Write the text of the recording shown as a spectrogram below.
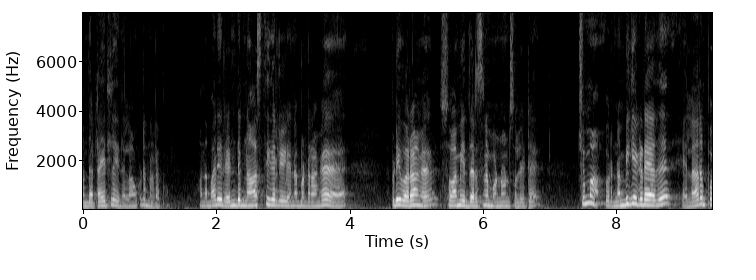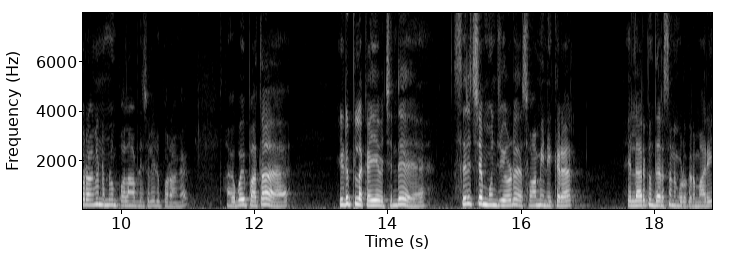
அந்த டயத்தில் இதெல்லாம் கூட நடக்கும். அந்த மாதிரி ரெண்டு நாஸ்திகர்கள் என்ன பண்ணுறாங்க இப்படி வராங்க சுவாமியை தரிசனம் பண்ணணும்னு சொல்லிட்டு. சும்மா ஒரு நம்பிக்கை கிடையாது. எல்லோரும் போகிறாங்க நம்மளும் போகலாம் அப்படின்னு சொல்லிட்டு போகிறாங்க அங்கே போய் பார்த்தா இடுப்பில் கையை வச்சுட்டு சிரிச்ச மூஞ்சியோட சுவாமி நிற்கிறார் எல்லாருக்கும் தரிசனம் கொடுக்குற மாதிரி.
